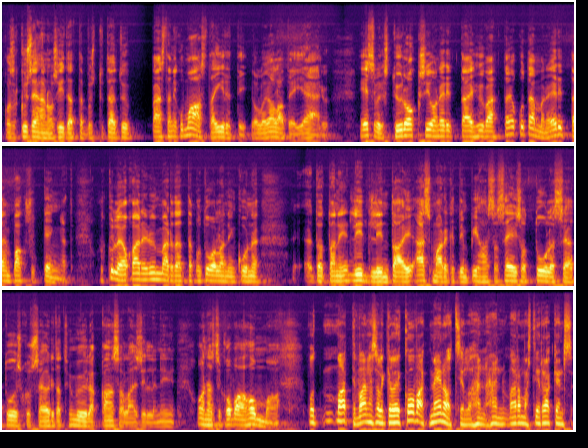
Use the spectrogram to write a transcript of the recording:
koska kysehän on siitä, että pystyy, täytyy päästä niin kuin maasta irti, jolloin jalat ei jäädy. Esimerkiksi tyroksi on erittäin hyvä, tai joku tämmöinen erittäin paksut kengät. Koska kyllä jokainen ymmärtää, että kun tuolla niin kuin, tota niin, Lidlin tai S-Marketin pihassa seisot tuulessa ja tuiskussa ja yrität hymyillä kansalaisille, niin onhan se kovaa hommaa. Mutta Matti Vanhasellakin oli kovat menot silloin. Hän, hän varmasti rakensi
